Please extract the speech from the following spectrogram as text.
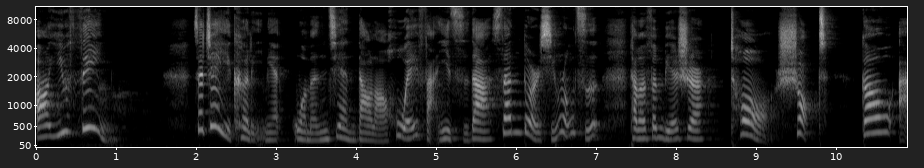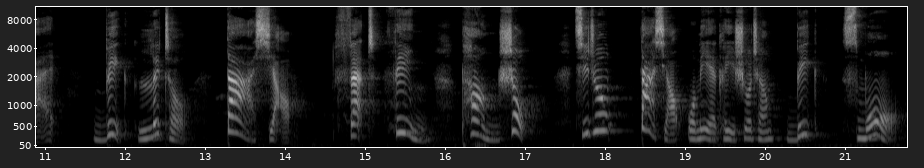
Are you thin? 在这一课里面，我们见到了互为反义词的三对形容词，它们分别是 tall、short 高矮，big、little 大小，fat、thin 胖瘦。其中大小我们也可以说成 big、small。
